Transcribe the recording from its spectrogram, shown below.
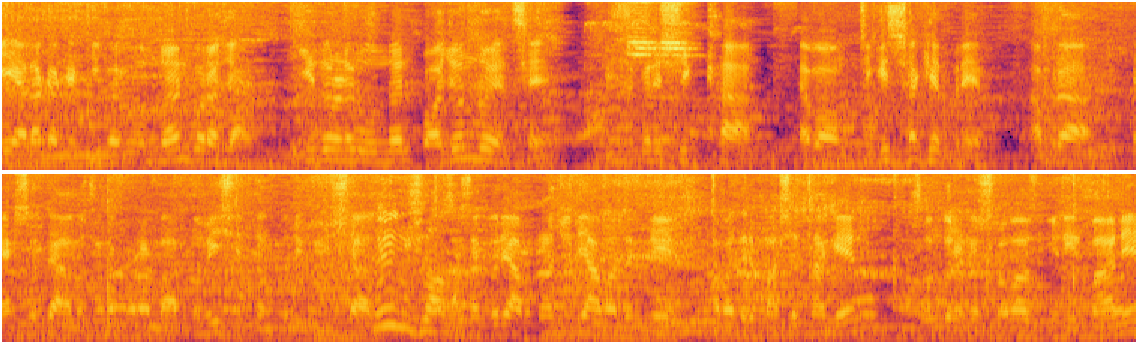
এই এলাকাকে কীভাবে উন্নয়ন করা যায় কী ধরনের উন্নয়ন প্রয়োজন রয়েছে বিশেষ করে শিক্ষা এবং চিকিৎসা ক্ষেত্রে আমরা একসাথে আলোচনা করার মাধ্যমেই সিদ্ধান্ত নিব ইনশাআল্লাহ। আশা করি আপনারা যদি আমাদেরকে আমাদের পাশে থাকেন সুন্দর একটা সমাজ নির্মাণে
